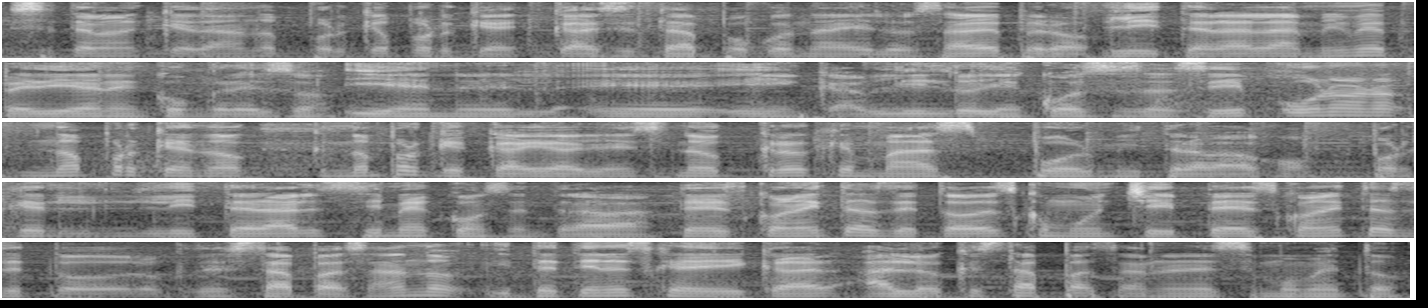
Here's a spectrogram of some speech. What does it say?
se te van quedando. ¿Por qué? Porque casi tampoco nadie lo sabe, pero literal a mí me pedían en Congreso y en el eh, y en Cabildo y en cosas así. Uno no, no porque no no porque caiga bien, sino creo que más por mi trabajo, porque literal sí me concentraba. Te desconectas de todo, es como un chip, te desconectas de todo lo que te está pasando y te tienes que dedicar a lo que está pasando en ese momento,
